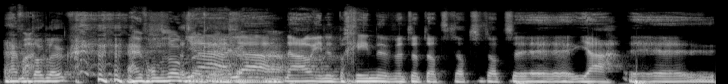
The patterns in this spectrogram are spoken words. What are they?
Hij vond het ook leuk. Hij vond het ook leuk. ja, ja, nou in het begin, eh, dat, dat, dat, dat, dat eh, ja, eh,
